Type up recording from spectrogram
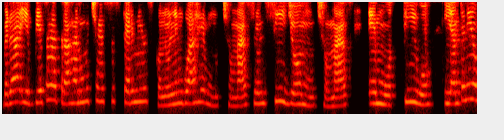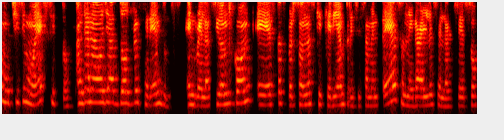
¿verdad? Y empiezan a trabajar mucho en estos términos con un lenguaje mucho más sencillo, mucho más emotivo y han tenido muchísimo éxito. Han ganado ya dos referéndums en relación con eh, estas personas que querían precisamente eso, negarles el acceso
